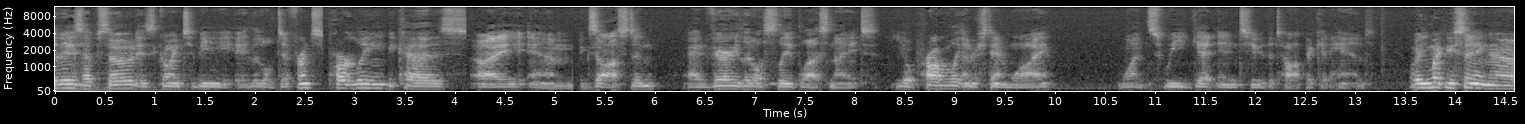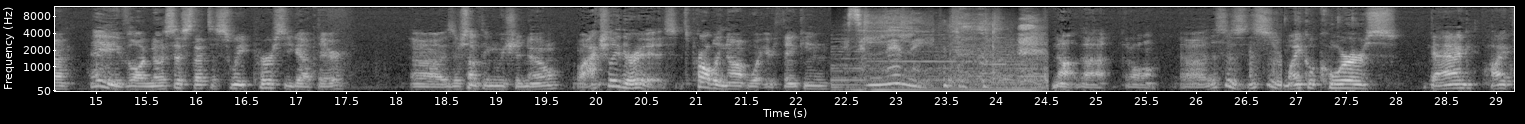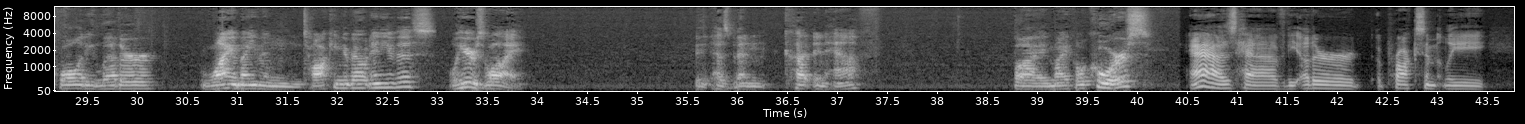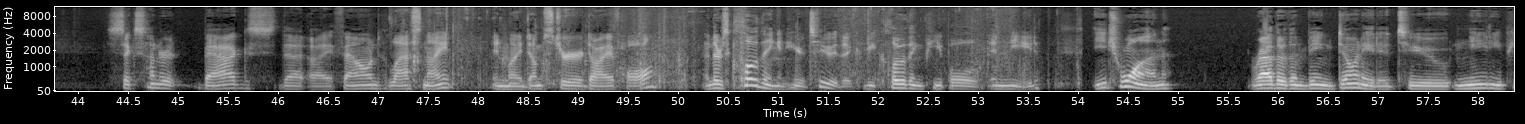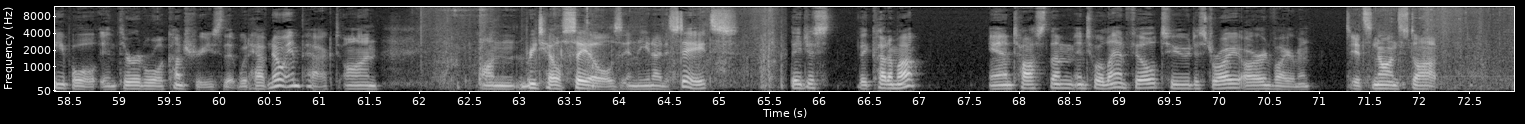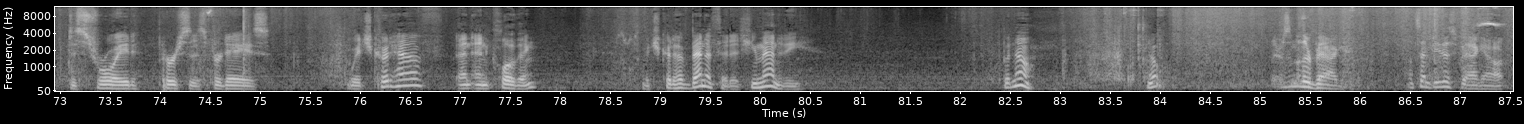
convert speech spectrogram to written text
Today's episode is going to be a little different, partly because I am exhausted. I had very little sleep last night. You'll probably understand why once we get into the topic at hand. Well, you might be saying, uh, hey, Vlognosis, that's a sweet purse you got there. Uh, is there something we should know? Well, actually there is. It's probably not what you're thinking. It's a lily. not that at all. Uh, this is this is Michael Kors bag, high quality leather. Why am I even talking about any of this? Well, here's why. It has been cut in half by Michael Kors, as have the other approximately 600 bags that I found last night in my dumpster dive haul. And there's clothing in here too that could be clothing people in need. Each one rather than being donated to needy people in third world countries that would have no impact on on retail sales in the United States, they just they cut them up and toss them into a landfill to destroy our environment. It's non-stop destroyed purses for days, which could have and, and clothing, which could have benefited humanity. But no. Nope. There's another bag. Let's empty this bag out.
